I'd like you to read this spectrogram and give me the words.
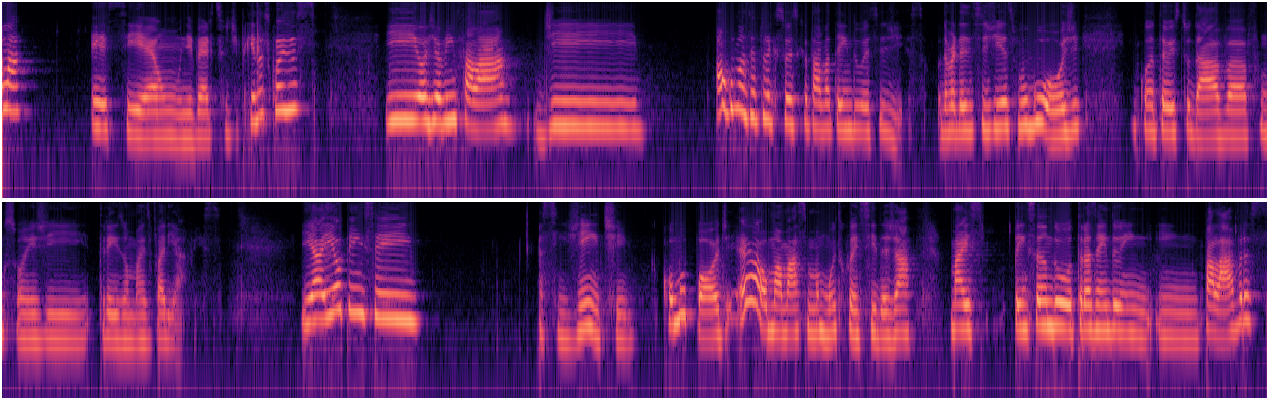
Olá! Esse é um universo de pequenas coisas e hoje eu vim falar de algumas reflexões que eu estava tendo esses dias. Na verdade, esses dias, vulgo hoje, enquanto eu estudava funções de três ou mais variáveis. E aí eu pensei assim, gente, como pode? É uma máxima muito conhecida já, mas pensando, trazendo em, em palavras,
